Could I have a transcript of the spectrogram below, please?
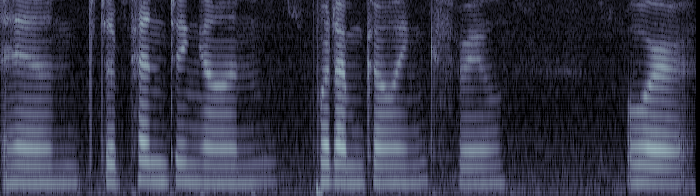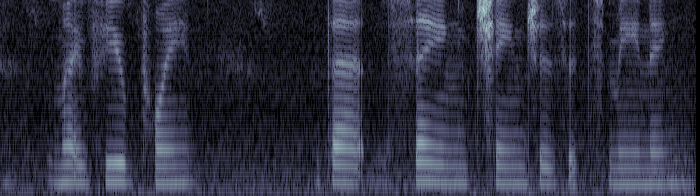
And depending on what I'm going through or my viewpoint, that saying changes its meaning.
